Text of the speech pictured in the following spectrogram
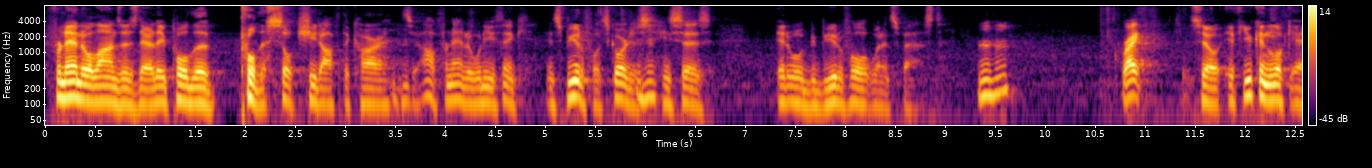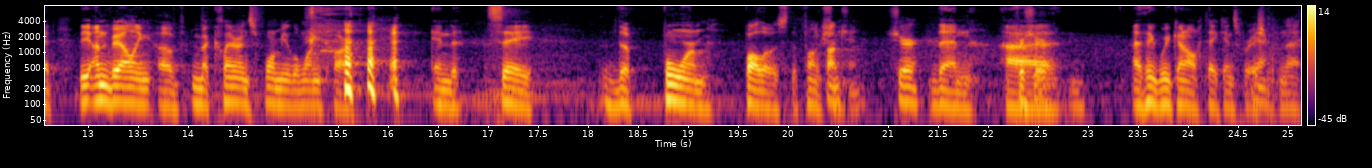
Fernando Alonso is there. They pull the pull the silk sheet off the car Mm-hmm. and say, "Oh, Fernando, what do you think? It's beautiful. It's gorgeous." He says, "It will be beautiful when it's fast." Right. So if you can look at the unveiling of McLaren's Formula One car and say the form follows the function, Function. Sure. then uh, sure. I think we can all take inspiration Yeah. from that.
